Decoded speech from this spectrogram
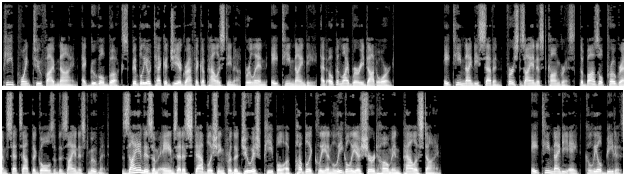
p.259, at Google Books Bibliotheca Geographica Palestina, Berlin, 1890, at openlibrary.org 1897, First Zionist Congress, the Basel Program sets out the goals of the Zionist movement. Zionism aims at establishing for the Jewish people a publicly and legally assured home in Palestine. 1898, Khalil Bedas,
